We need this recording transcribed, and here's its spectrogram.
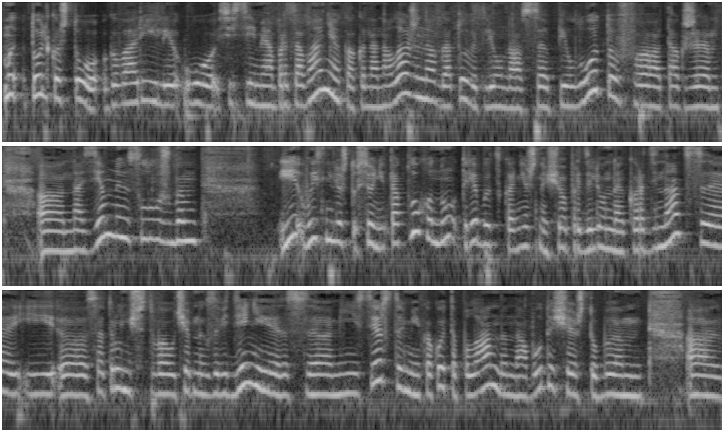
Мы только что говорили о системе образования, как она налажена, готовят ли у нас пилотов, а также наземные службы. И выяснили, что все не так плохо, но требуется, конечно, еще определенная координация и э, сотрудничество учебных заведений с министерствами какой-то план на будущее, чтобы э,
